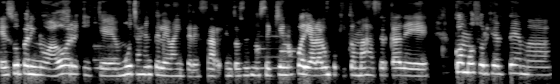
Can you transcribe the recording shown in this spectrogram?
es súper innovador y que mucha gente le va a interesar. Entonces, no sé quién nos podría hablar un poquito más acerca de cómo surgió el tema,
